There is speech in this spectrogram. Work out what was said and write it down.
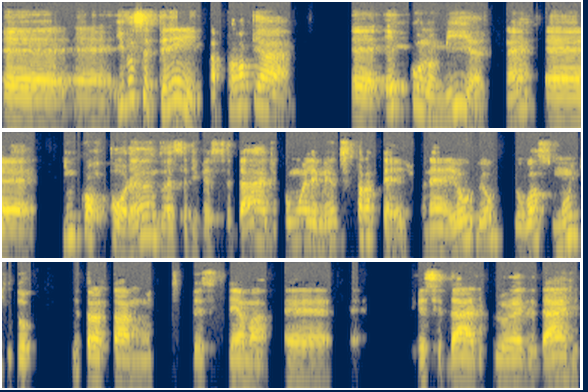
É, é, e você tem a própria economia, né? Incorporando essa diversidade como um elemento estratégico. Né? Eu, eu, eu gosto muito do, de tratar muito desse tema é, diversidade, pluralidade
